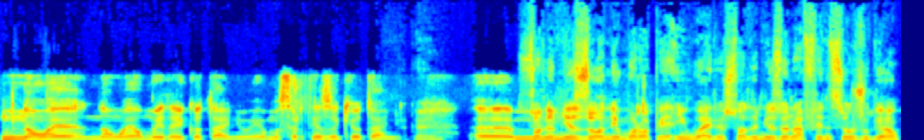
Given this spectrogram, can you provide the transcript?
Não é, não é uma ideia que eu tenho, é uma certeza que eu tenho. Okay. Um... Só na minha zona, eu moro pé, em Oeiras, só na minha zona à frente de São Julião,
